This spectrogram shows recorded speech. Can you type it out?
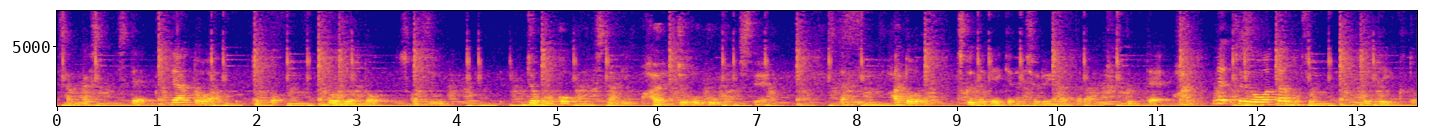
参加してであとはちょっと同僚と少し情報交換したり。はい情報交換して。したり。あと作んなきゃいけない書類があったら作って、はい、でそれが終わったらもうそ出ていくと。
